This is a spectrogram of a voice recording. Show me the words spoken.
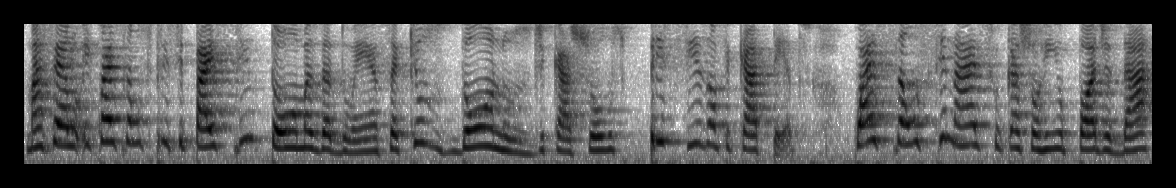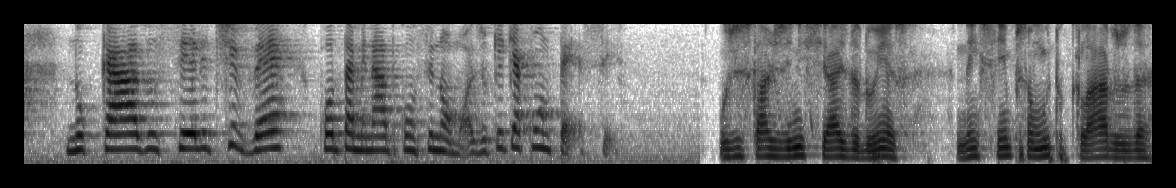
Marcelo, e quais são os principais sintomas da doença que os donos de cachorros precisam ficar atentos? Quais são os sinais que o cachorrinho pode dar no caso se ele tiver contaminado com sinomose? O que, que acontece? Os estágios iniciais da doença nem sempre são muito claros da,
